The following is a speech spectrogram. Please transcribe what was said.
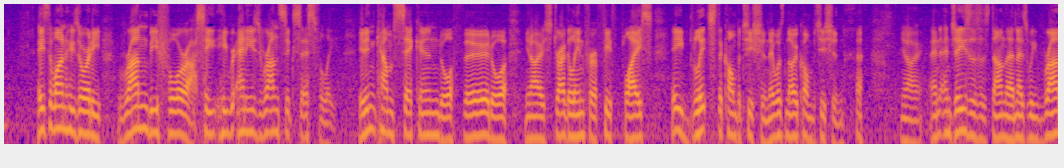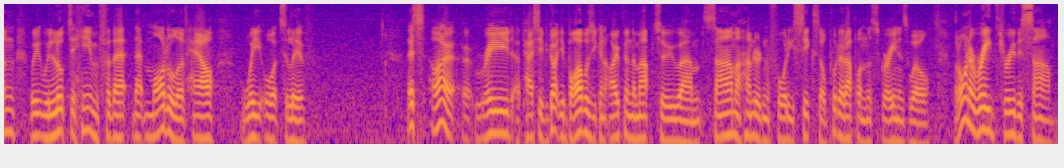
He's the one who's already run before us. He, he and he's run successfully. He didn't come second or third or, you know, struggle in for a fifth place. He blitzed the competition. There was no competition. you know, and, and Jesus has done that. And as we run, we, we look to him for that, that model of how we ought to live. Let's, I want to uh, read a passage. If you've got your Bibles, you can open them up to um, Psalm 146. I'll put it up on the screen as well. But I want to read through this psalm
